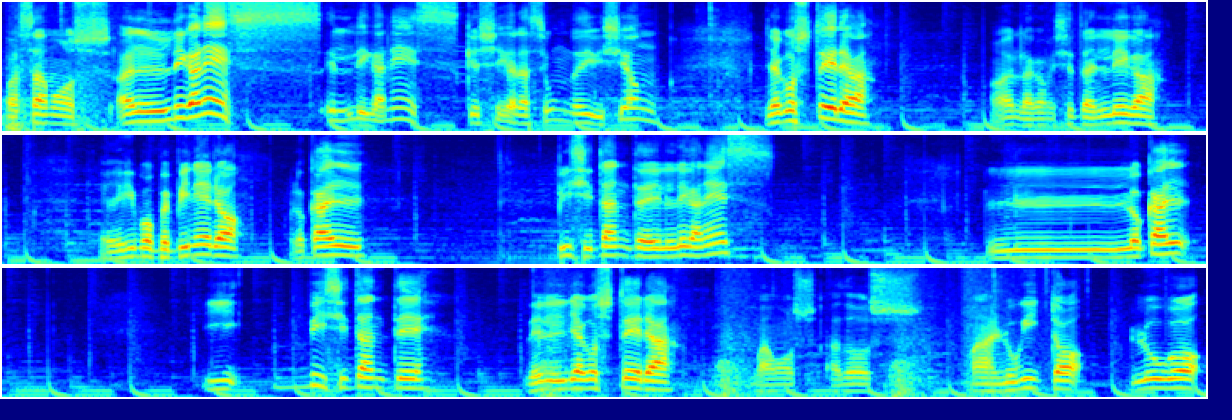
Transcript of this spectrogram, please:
Pasamos al Leganés. El Leganés que llega a la segunda división. Y a Costera. A ver la camiseta del Lega. El equipo pepinero local. Visitante del Leganés. Local. Y visitante del Llagostera. Vamos a dos más Luguito, Lugo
